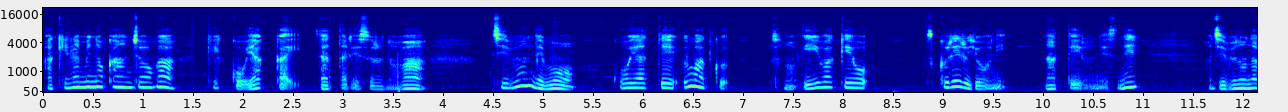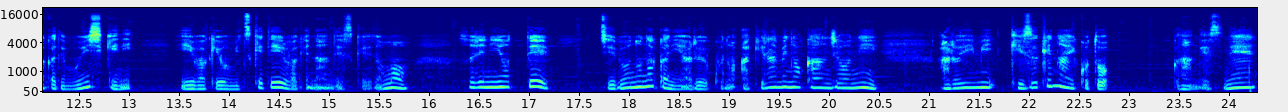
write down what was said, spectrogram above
諦めの感情が結構厄介だったりするのは自分でもこうやってうまくその言い訳を作れるようになっているんですね。自分の中で無意識に言い訳を見つけているわけなんですけれどもそれによって自分の中にあるこの諦めの感情にある意味気づけないことなんですね。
